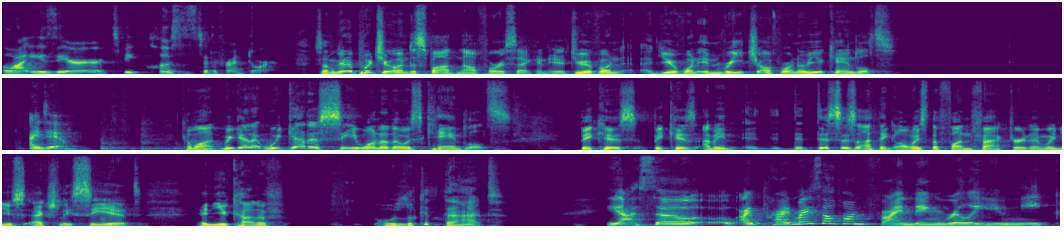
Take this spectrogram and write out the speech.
a lot easier to be closest to the front door. So I'm going to put you on the spot now for a second here. Do you have one? Do you have one in reach of one of your candles? I do. Come on, we got to we got to see one of those candles because because I mean th- th- this is I think always the fun factor. Then when you actually see it and you kind of oh look at that. Yeah. So I pride myself on finding really unique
